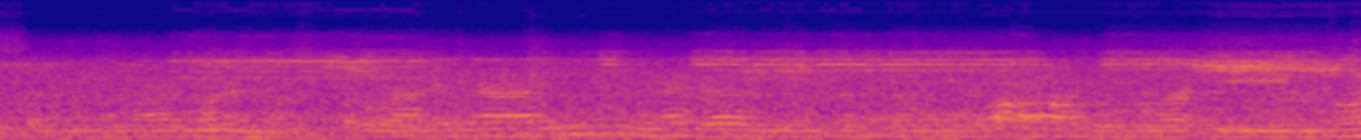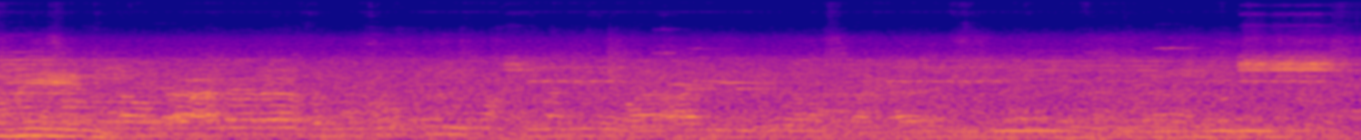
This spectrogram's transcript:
السميع العليم وتب علينا انك انت التواب الرحيم امين الله تعالى على خير محمد واله وصحبه اجمعين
